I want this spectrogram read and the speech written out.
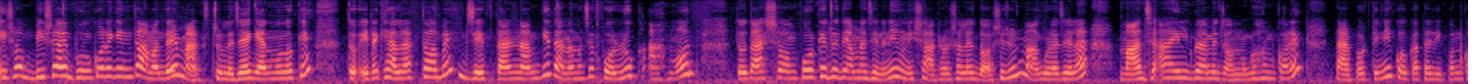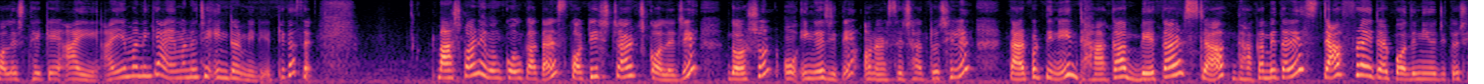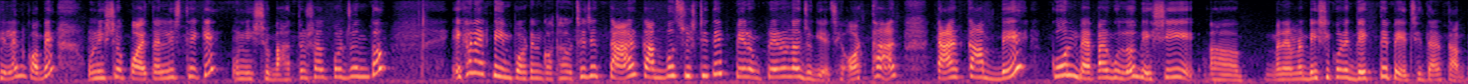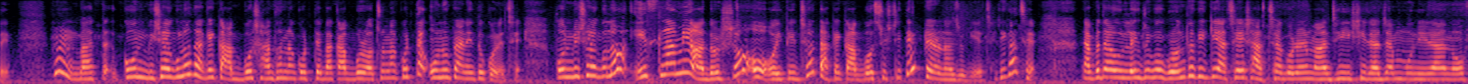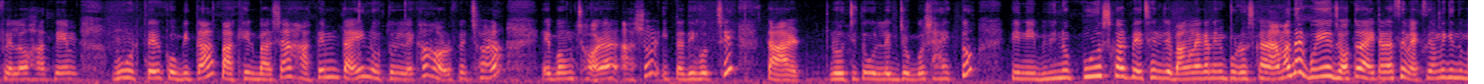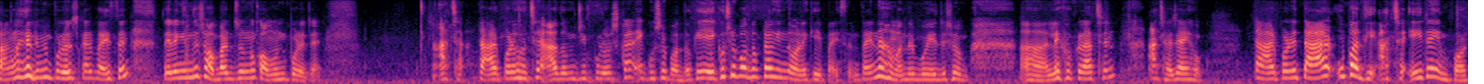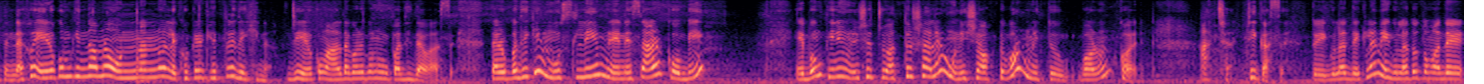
এইসব বিষয়ে ভুল করে কিন্তু আমাদের মার্কস চলে যায় জ্ঞানমূলকে। তো এটা খেয়াল রাখতে হবে যে তার নাম কি? তার নাম হচ্ছে ফররুখ আহমদ। তো তার সম্পর্কে যদি আমরা জেনে নিই, উনিশশো আঠারো সালের দশই জুন মাগুরা জেলার মাঝ আইল গ্রামে জন্মগ্রহণ করেন। তারপর তিনি কলকাতা রিপন কলেজ থেকে আইএ। আইএ মানে কি? আইএ মানে হচ্ছে ইন্টারমিডিয়েট ঠিক আছে? পাশ করেন এবং কলকাতার স্কটিশ চার্চ কলেজে দর্শন ও ইংরেজিতে অনার্সের ছাত্র ছিলেন। তারপর তিনি ঢাকা বেতার স্টাফ, ঢাকা বেতারে স্টাফ রাইটার পদে নিয়োজিত ছিলেন কবে? উনিশশো পঁয়তাল্লিশ থেকে উনিশশো বাহাত্তর সাল পর্যন্ত। এখানে একটা ইম্পর্টেন্ট কথা হচ্ছে যে, তার কাব্য সৃষ্টিতে প্রের- প্রেরণা জুগিয়েছে। অর্থাৎ তার কাব্যে কোন ব্যাপারগুলো বেশি মানে আমরা বেশি করে দেখতে পেয়েছি তার কাব্যে? হুম, বা কোন বিষয়গুলো তাকে কাব্য সাধনা করতে বা কাব্য রচনা করতে অনুপ্রাণিত করেছে? কোন বিষয়গুলো ইসলামী আদর্শ ও ঐতিহ্য তাকে কাব্য সৃষ্টিতে প্রেরণা জুগিয়েছে, ঠিক আছে? তারপর তার উল্লেখযোগ্য গ্রন্থ কী কী আছে? সাতসাগরের মাঝি, সিরাজাম, মুনিরা, নৌফেল, হাতেম, মুহূর্তের কবিতা, পাখির বাসা, হাতেম তাই নতুন লেখা, হরফের ছড়া এবং ছড়ার আসর ইত্যাদি হচ্ছে তার রচিত উল্লেখযোগ্য সাহিত্য। তিনি বিভিন্ন পুরস্কার পেয়েছেন যে বাংলা একাডেমি পুরস্কার। আমাদের বইয়ে যত রাইটার আছে ম্যাক্সিমামই কিন্তু বাংলা একাডেমি পুরস্কার পাইছেন। তো এটা কিন্তু সবার জন্য কমন পড়ে যায়। আচ্ছা তারপরে হচ্ছে আদমজি পুরস্কার, একুশে পদক। এই একুশে পদকটাও কিন্তু অনেকেই পাইছেন, তাই না? আমাদের বইয়ে যেসব লেখকরা আছেন। আচ্ছা যাই হোক। তারপরে তার উপাধি। আচ্ছা এইটা ইম্পর্টেন্ট দেখো, এরকম কিন্তু আমরা অন্যান্য লেখকের ক্ষেত্রে দেখি না যে এরকম আলাদা করে কোনো উপাধি দেওয়া আছে। তার উপাধি কি? মুসলিম, রেনেসার, কবি এবং তিনি উনিশশো চুয়াত্তর সালে উনিশে অক্টোবর মৃত্যুবরণ করেন। আচ্ছা ঠিক আছে। তো এগুলা দেখলাম। এগুলা তো তোমাদের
